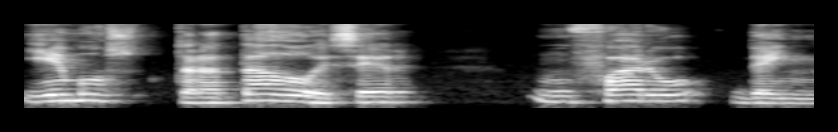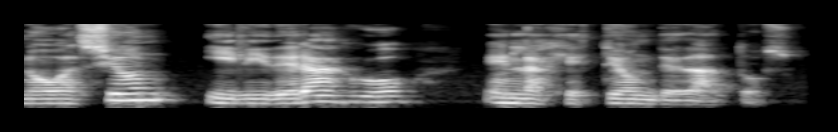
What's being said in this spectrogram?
y hemos tratado de ser un faro de innovación y liderazgo en la gestión de datos.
